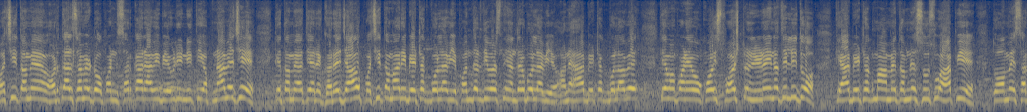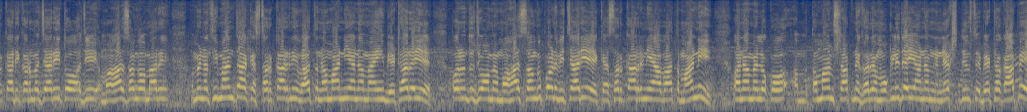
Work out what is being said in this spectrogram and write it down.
પછી તમે હડતાલ સમેટો, પણ સરકાર આવી બેવડી નીતિ અપનાવે છે કે તમે અત્યારે ઘરે જાઓ, પછી તમારી બેઠક બોલાવીએ, પંદર દિવસની અંદર બોલાવીએ. અને આ બેઠક બોલાવે તેમાં પણ એવો કોઈ સ્પષ્ટ નિર્ણય નથી લીધો કે આ બેઠકમાં અમે તમને શું શું આપીએ. તો અમે સરકારી કર્મચારી તો હજી મહાસંઘ અમારી, અમે નથી માનતા કે સરકારની વાત ન માનીએ અને અમે અહીં બેઠા રહીએ. પરંતુ જો અમે મહાસંઘ પણ વિચારીએ કે સરકારની આ વાત માની અને અમે લોકો તમામ સ્ટાફને ઘરે મોકલી દઈએ અને અમને નેક્સ્ટ દિવસે બેઠક આપે,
